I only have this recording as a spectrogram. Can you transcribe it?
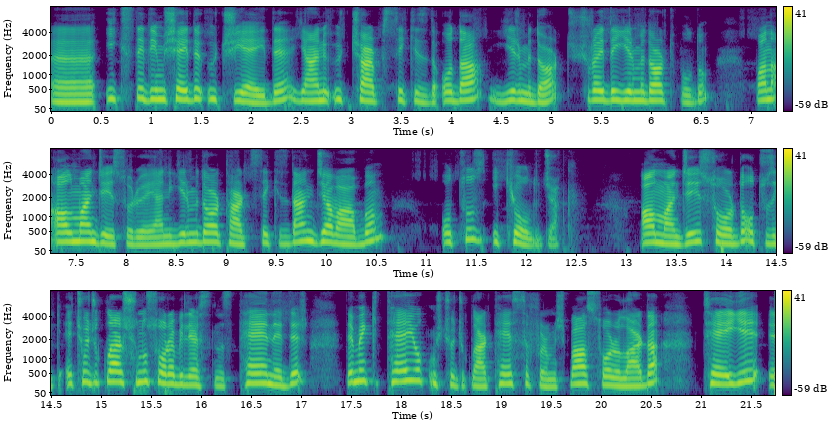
Ee, x dediğim şey de 3y idi. Yani 3 çarpı 8'di. O da 24. Şurayı da 24 buldum. Bana Almancayı soruyor. Yani 24 artı 8'den cevabım 32 olacak. Almancayı sordu 32. E çocuklar şunu sorabilirsiniz. T nedir? Demek ki T yokmuş çocuklar. T sıfırmış. Bazı sorularda T'yi e,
